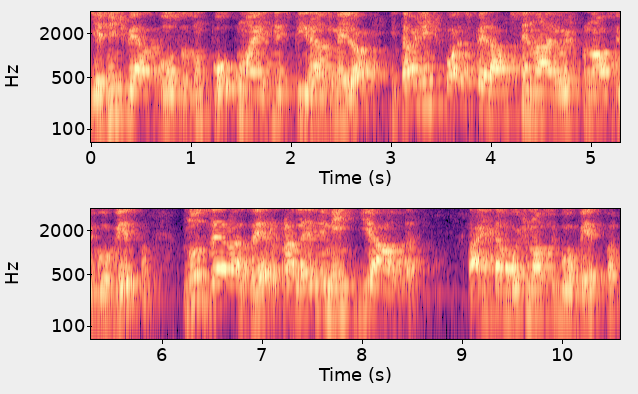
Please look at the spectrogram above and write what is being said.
E a gente vê as bolsas um pouco mais respirando melhor. Então a gente pode esperar um cenário hoje para o nosso Ibovespa no 0 a 0 para levemente de alta, tá? Então hoje o nosso Ibovespa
